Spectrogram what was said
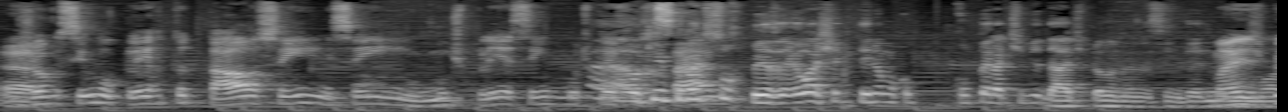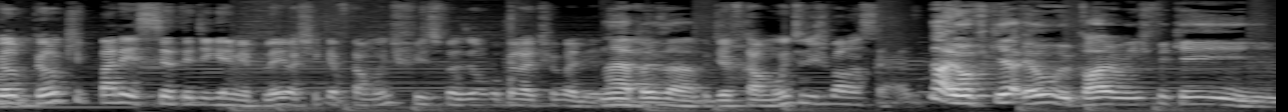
É. jogo single player total, sem, sem multiplayer, sem multiplayer É, o que me pegou de surpresa, eu achei que teria uma co- cooperatividade, pelo menos, assim. entendeu? Mas pelo, pelo que parecia ter de gameplay, eu achei que ia ficar muito difícil fazer um cooperativo ali. É, pois é. Podia ficar muito desbalanceado. Não, eu fiquei, eu claramente fiquei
